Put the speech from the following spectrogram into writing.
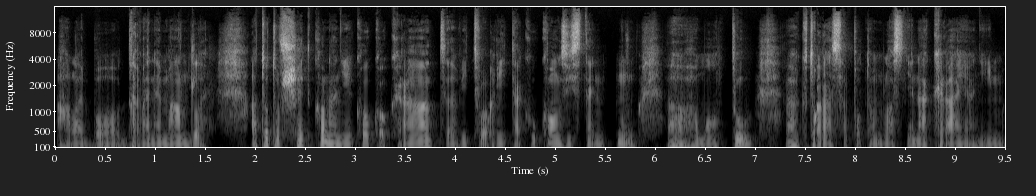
alebo drvené mandle. A toto všetko na niekoľkokrát vytvorí takú konzistentnú hmotu, ktorá sa potom vlastne nakrájaním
